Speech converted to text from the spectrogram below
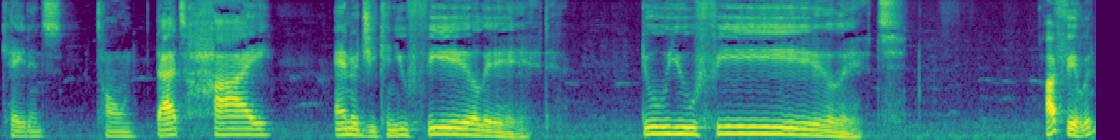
cadence, tone. That's high energy. Can you feel it? Do you feel it? I feel it.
